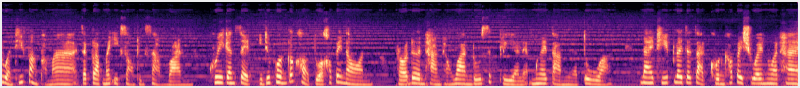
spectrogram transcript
ด่วนที่ฝั่งพม่าจะกลับมาอีก 2-3 วัน คุยกันเสร็จอิทธิพลก็ขอตัวเข้าไปนอน เพราะเดินทางทั้งวันรู้สึกเพลียและเมื่อยตามเนื้อตัวนายทิพย์เลยจะจัดคนเข้าไปช่วยนวดให้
